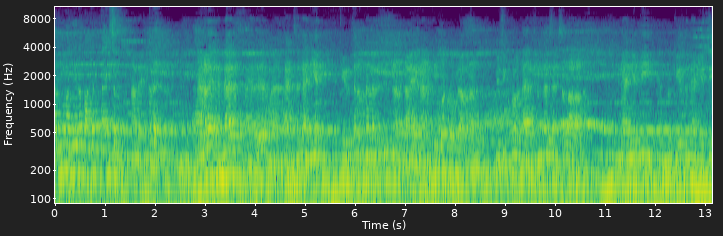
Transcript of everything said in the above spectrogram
അന്ന് അങ്ങയുടെ ഭാഗം താങ്ക്സ് അതെ. ഞങ്ങൾ എല്ലാവരും അതായത് താൻസന്റെ അനിയൻ കീർത്തനം നല്ല മ്യൂസിഷ്യനാണ് ഗായകനാണ് കീബോർഡ് പ്രോഗ്രാമറാണ് മ്യൂസിക് പ്രോ ഡയറക്ടറിന്റെ സെൻസറുള്ള ആളാണ്. പിന്നെ അനിയത്തി കീർത്തന്റെ അനിയത്തി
